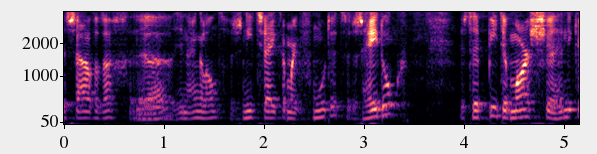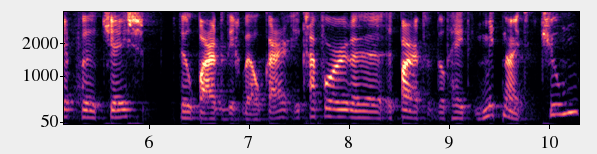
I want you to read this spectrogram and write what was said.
zaterdag Ja. in Engeland. Dat is niet zeker, maar ik vermoed het. Dat is Hedok. Dat is de Pieter Marsh Handicap Chase. Veel paarden dicht bij elkaar. Ik ga voor uh, het paard dat heet Midnight Tune.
